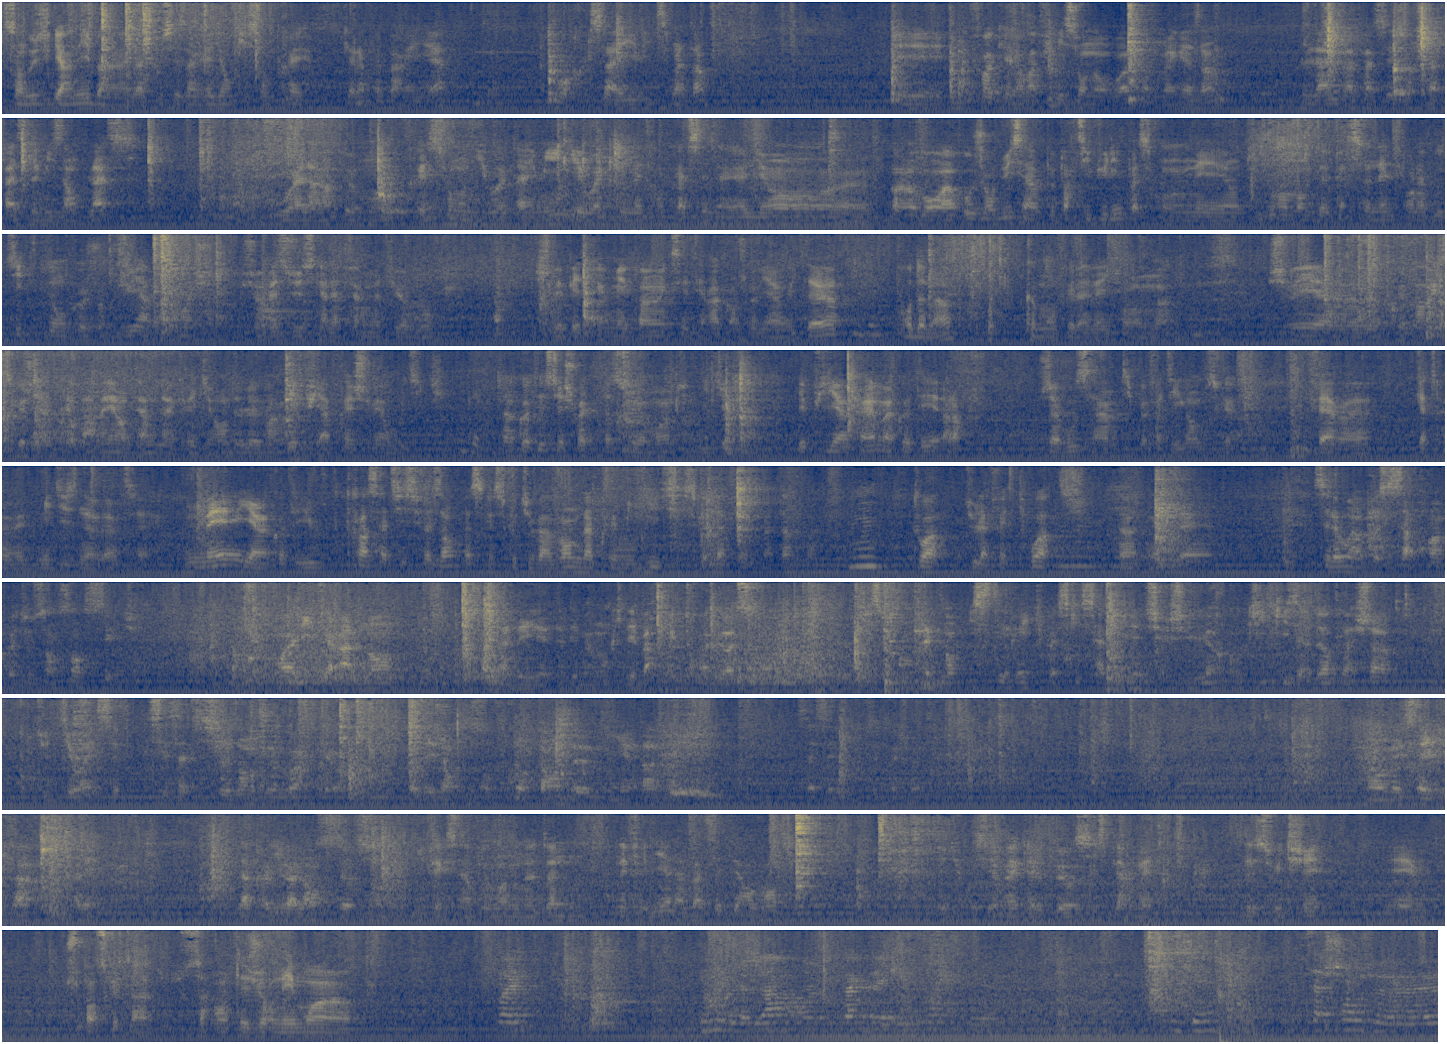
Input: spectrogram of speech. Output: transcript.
sandwich garni, ben, elle a tous ces ingrédients qui sont prêts qu'elle a préparés hier pour que ça aille vite ce matin. Et une fois qu'elle aura fini son envoi dans le magasin, là, elle va passer sur sa phase de mise en place où elle a un peu moins de pression au niveau timing et où elle peut mettre en place ses ingrédients. Euh, ben, bon, aujourd'hui c'est un peu particulier parce qu'on est toujours en manque de personnel pour la boutique, donc aujourd'hui moi je, reste jusqu'à la fermeture. Je vais pétrir mes pains, etc. quand je reviens à 8h pour demain, comme on fait la veille pour le lendemain. Je vais euh, préparer ce que j'ai à préparer en termes d'ingrédients, de levain, et puis après je vais en boutique. D'un côté c'est chouette parce que au moins dis que- Et puis il y a quand même un côté, alors j'avoue c'est un petit peu fatigant parce que faire euh, 4h30, 19h, c'est... Mais il y a un côté ultra satisfaisant parce que ce que tu vas vendre l'après-midi, c'est ce que tu as fait le matin. quoi. Mm. Toi, tu l'as fait toi. Hein, donc c'est- c'est là où ça prend un peu tout son sens, c'est que tu, vois littéralement, t'as des, t'as des mamans qui débarquent avec trois gosses, qui sont complètement hystériques parce qu'ils savent qu'ils viennent chercher leurs cookies qu'ils adorent, machin. Tu te dis, ouais, c'est, satisfaisant de voir qu'il y a des gens qui sont contents de venir dans Ça, c'est, très chouette. On essaye, enfin, allez, la polyvalence, c'est aussi un truc qui fait que c'est un peu moins monotone. Néphélie, à la base, c'était en vente. C'est vrai qu'elle peut aussi se permettre de switcher. Et je pense que ça, ça rend tes journées moins. Ouais. Non, mais euh, le feedback avec les Ok. Ça change euh,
